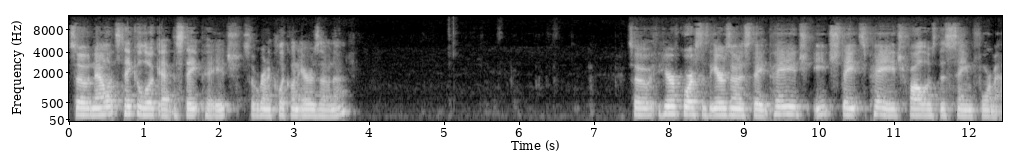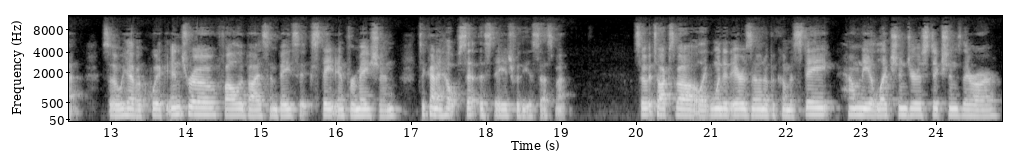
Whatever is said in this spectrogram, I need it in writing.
So now let's take a look at the state page. So we're going to click on Arizona. So here, of course, is the Arizona state page. Each state's page follows the same format. So we have a quick intro followed by some basic state information to kind of help set the stage for the assessment. So it talks about like when did Arizona become a state, how many election jurisdictions there are,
